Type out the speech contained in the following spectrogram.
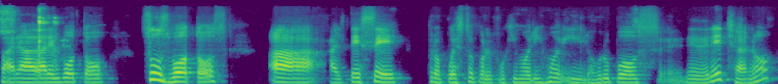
para dar el voto, sus votos al TC propuesto por el Fujimorismo y los grupos eh, de derecha, ¿no?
